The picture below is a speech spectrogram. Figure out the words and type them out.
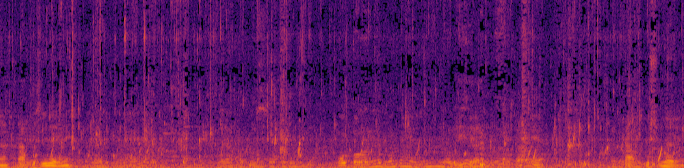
Nah, kampus juga ini. Iya. Kampus nih.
